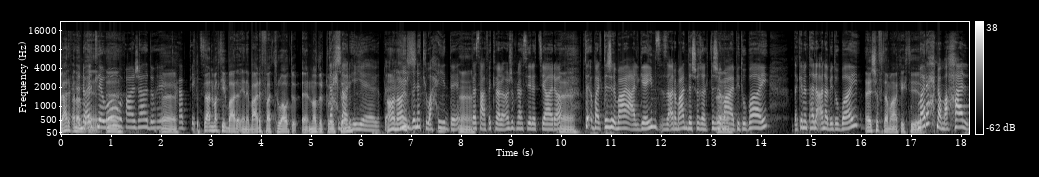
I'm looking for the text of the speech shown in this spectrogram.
بعرف أنا إنه قالت لي آه. wow عن جد. وهيك حبك لا أنا ما كتير بعرف يعني بعرفها throughout another person بتحضر هي بت... آه، هي. البنت الوحيدة آه. بس على فكرة لما جبنا سيرة يارا آه. بتقبل تجي معي على ال games إذا أنا ما عندي شغل بتجي آه. معي بدبي كنت هلأ أنا بدبي إيه شفتها معك كتير ما رحنا محل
